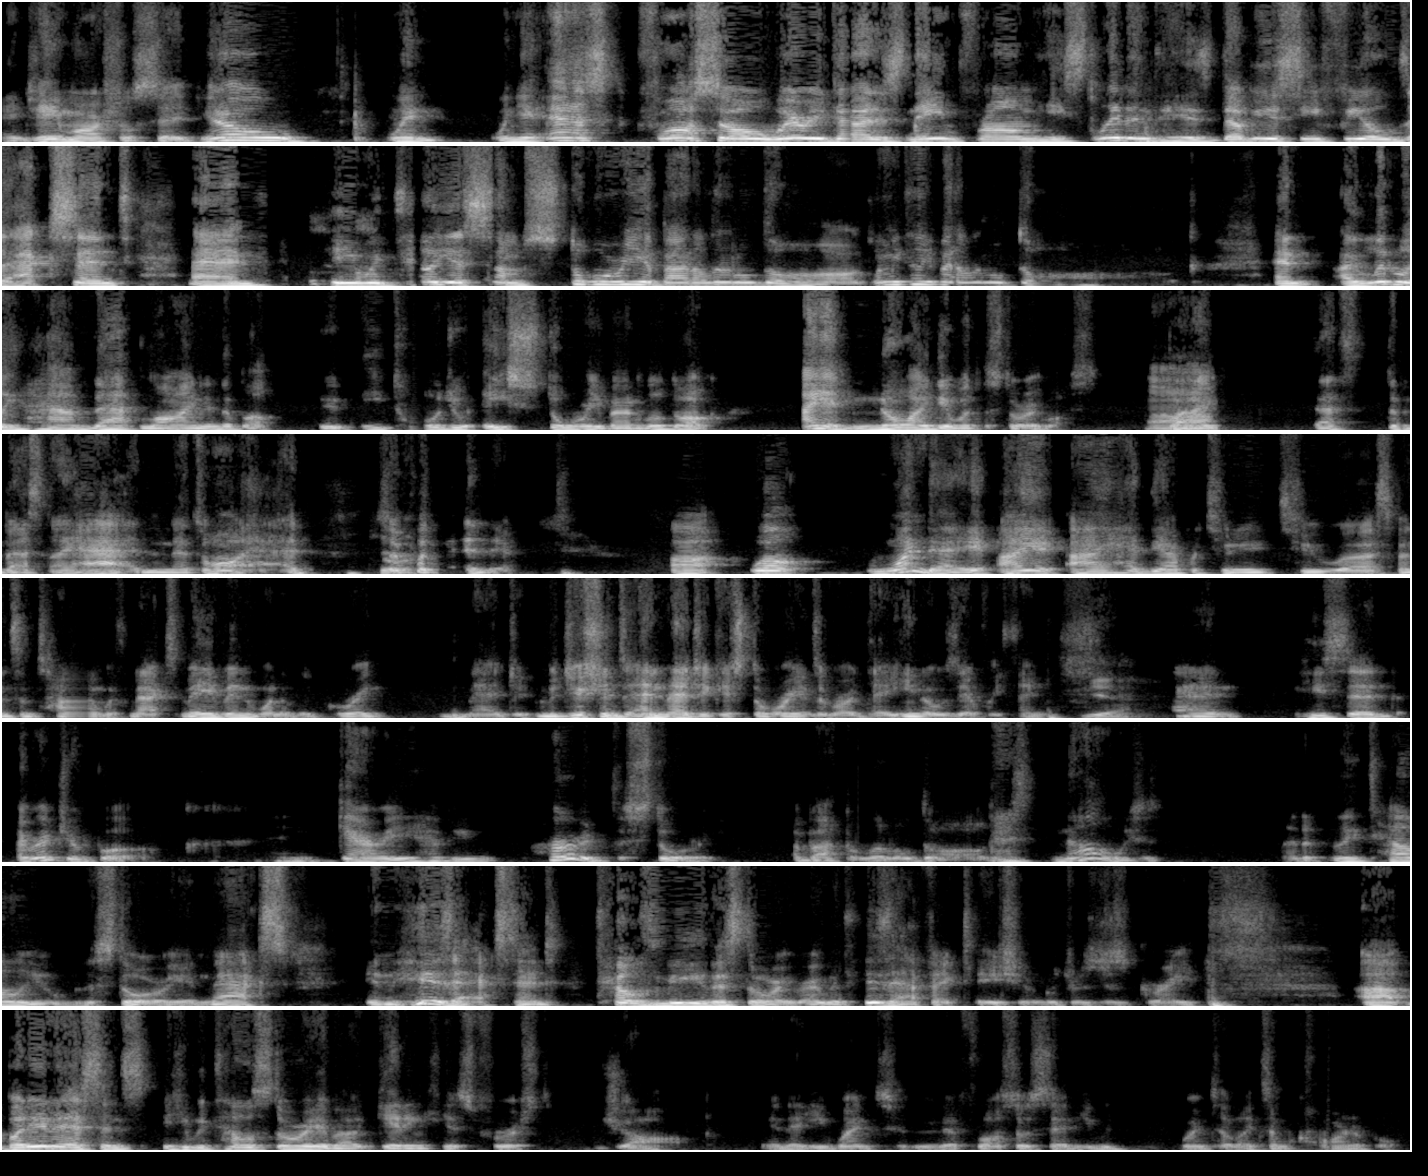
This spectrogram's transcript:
And Jay Marshall said, you know, when when you ask Flosso where he got his name from, he slid into his W.C. Fields accent and he would tell you some story about a little dog. Let me tell you about a little dog. And I literally have that line in the book. He told you a story about a little dog. I had no idea what the story was, uh-huh. but I, that's the best I had, and that's all I had. Sure. So I put that in there. Uh, well, one day I, I had the opportunity to uh, spend some time with Max Maven, one of the great magic magicians and magic historians of our day. He knows everything. Yeah. And he said, I read your book. And Gary, have you heard the story about the little dog? I said, no. He said, let me tell you the story. And Max, in his accent, tells me the story, right, with his affectation, which was just great. Uh, but in essence, he would tell a story about getting his first job, and that he went to. That Flosso said he would went to like some carnival,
